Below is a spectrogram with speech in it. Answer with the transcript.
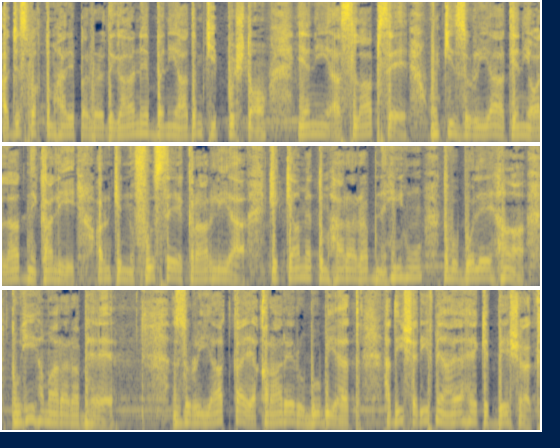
اور جس وقت تمہارے پروردگار نے بنی آدم کی پشتوں یعنی اسلاب سے، ان کی ضروریات یعنی اولاد نکالی اور ان کے نفوس سے اقرار لیا کہ کیا میں تمہارا رب نہیں ہوں؟ تو وہ بولے ہاں تو ہی ہمارا رب ہے۔ ضروریات کا اقرار ربوبیت۔ حدیث شریف میں آیا ہے کہ بے شک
